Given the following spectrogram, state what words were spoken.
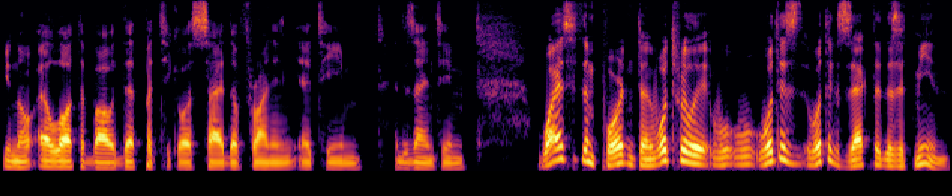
you know a lot about that particular side of running a team, a design team. Why is it important, and what really wh- wh- what is what exactly does it mean?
